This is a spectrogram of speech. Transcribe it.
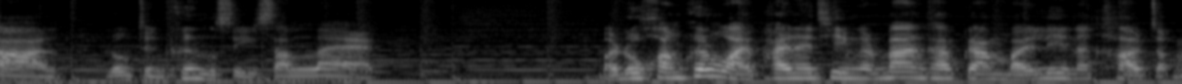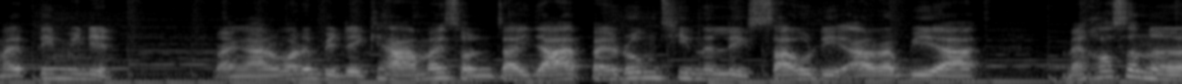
กาลรวมถึงครึ่งซีซั่นแรก มาดูความเคลื่อนไหวภายในทีมกันบ้างครับกรามไบลี่นักข่าวจาก90 Minutes รายงานว่าดบิดเดคาไม่สนใจย้ายไปร่วมทีมในลีกซาอุดีอาระเบีย แม้ข้อเสนอ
